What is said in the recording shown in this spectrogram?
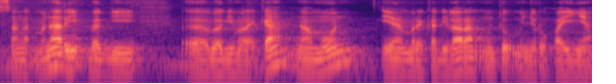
sangat menarik bagi e, bagi mereka, namun ya mereka dilarang untuk menyerupainya.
